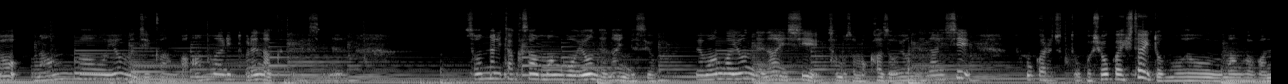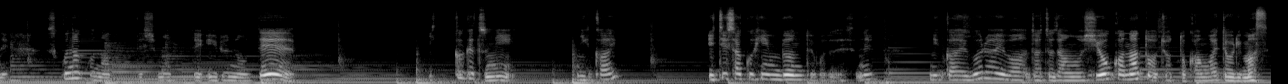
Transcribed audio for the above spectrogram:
と漫画を読む時間があんまり取れなくてですねそんなにたくさん漫画を読んでないんですよ。で漫画読んでないしそもそも数を読んでないしそこからちょっとご紹介したいと思う漫画がね少なくなってしまっているので1ヶ月に2回？1作品分ということですね。2回ぐらいは雑談をしようかなとちょっと考えております。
